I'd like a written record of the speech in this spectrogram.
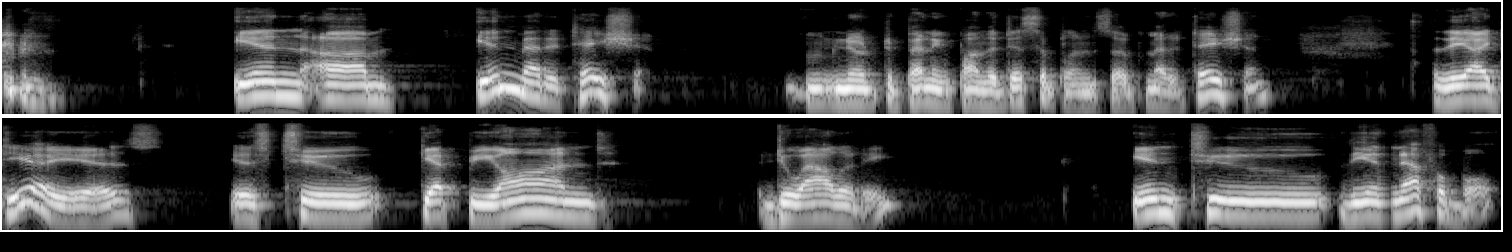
in um, in meditation, you know, depending upon the disciplines of meditation, the idea is is to get beyond duality into the ineffable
